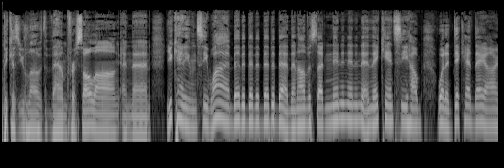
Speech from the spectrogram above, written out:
because you loved them for so long and then you can't even see why then all of a sudden and they can't see how what a dickhead they are.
